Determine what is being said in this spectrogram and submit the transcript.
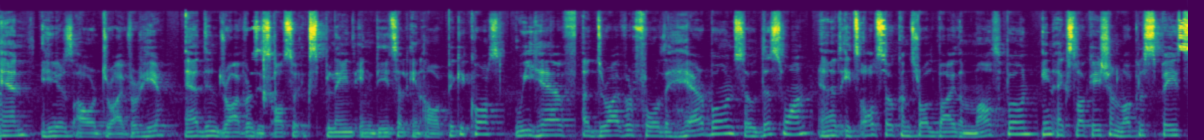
n, here's our driver here. Adding drivers is also explained in detail in our Piggy course. We have a driver for the hair bone, so this one, and it's also controlled by the mouth bone in X location local space,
